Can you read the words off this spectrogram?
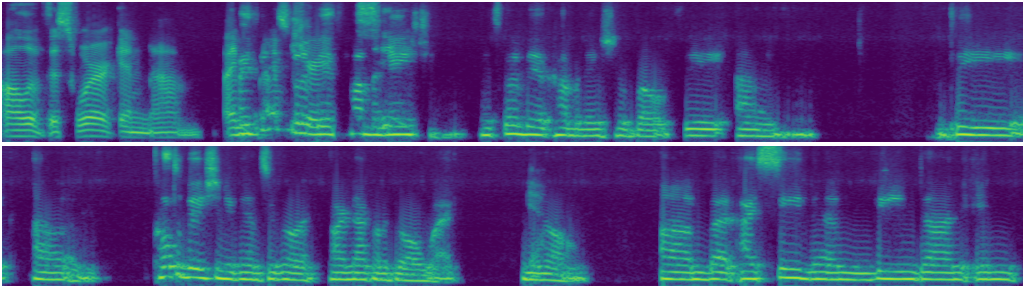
all of this work. And um, I'm, I think it's going to be a combination. It's going to be a combination of both. The um, the um, cultivation events are going are not going to go away. You yeah. know, um, but I see them being done in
